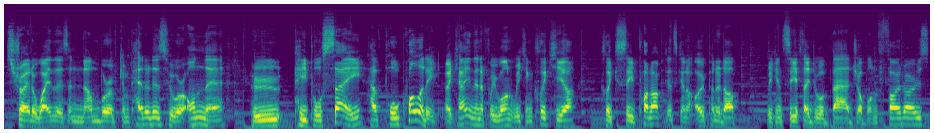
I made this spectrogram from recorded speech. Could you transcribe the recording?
straight away there's a number of competitors who are on there who people say have poor quality, okay? And then if we want, we can click here, click see product, it's gonna open it up, we can see if they do a bad job on photos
